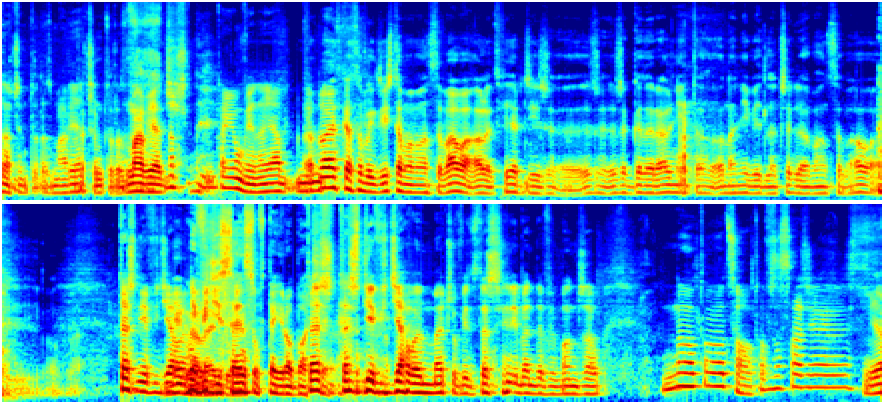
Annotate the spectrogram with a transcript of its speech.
O czym tu rozmawiać? czym tu rozmawiać. Znaczy, tak jak mówię, no ja... Adłańska sobie gdzieś tam awansowała, ale twierdzi, że, że, że generalnie to ona nie wie dlaczego awansowała i w ogóle. Też nie widziałem... Nie Nie widzi sensu w tej robocie. Też, też nie widziałem meczu, więc też się nie będę wymądrzał. No to co? To w zasadzie... Ja,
